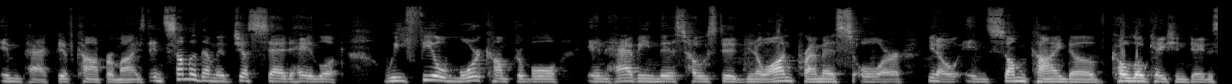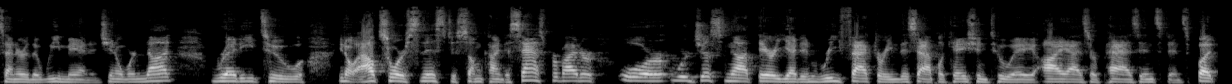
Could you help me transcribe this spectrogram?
impact if compromised. And some of them have just said, hey, look, we feel more comfortable in having this hosted, you know, on premise or, you know, in some kind of co-location data center that we manage. You know, we're not ready to, you know, outsource this to some kind of SaaS provider, or we're just not there yet in refactoring this application to a IaaS or PaaS instance. But,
